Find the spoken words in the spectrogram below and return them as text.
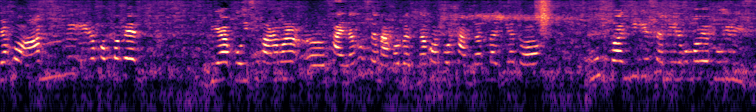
দেখো, আমি এরকমভাবে বিয়া বইছি, কারণ আমার সাইনাস হচ্ছে নাকর বেদনা করব ঠান্ডার লাগিয়ে তো মুখ বান্ধি গেছে, আমি এরকমভাবে বই রয়েছি।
